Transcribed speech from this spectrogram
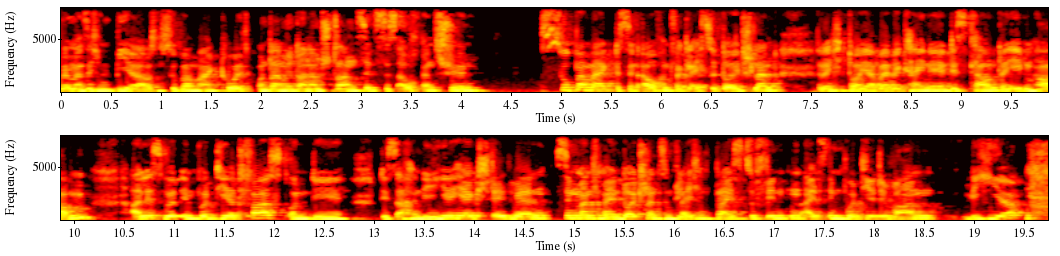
wenn man sich ein Bier aus dem Supermarkt holt und damit dann am Strand sitzt, ist auch ganz schön. Supermärkte sind auch im Vergleich zu Deutschland recht teuer, weil wir keine Discounter eben haben. Alles wird importiert fast und die, die Sachen, die hier hergestellt werden, sind manchmal in Deutschland zum gleichen Preis zu finden als importierte Waren wie hier.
